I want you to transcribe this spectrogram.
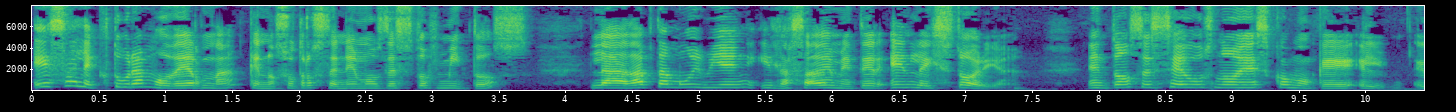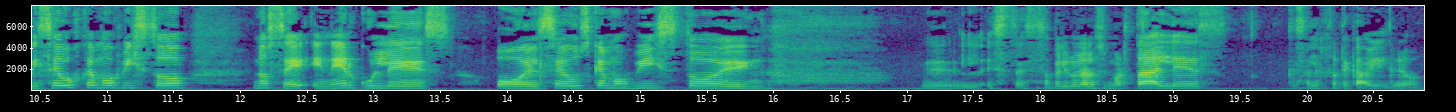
esa lectura moderna que nosotros tenemos de estos mitos, la adapta muy bien y la sabe meter en la historia. Entonces Zeus no es como que el, el Zeus que hemos visto, no sé, en Hércules o el Zeus que hemos visto en esta, esa película Los Inmortales, que sale gente Cavill, creo.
